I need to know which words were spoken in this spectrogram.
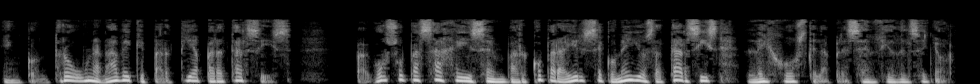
encontró una nave que partía para Tarsis. Pagó su pasaje y se embarcó para irse con ellos a Tarsis, lejos de la presencia del Señor.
